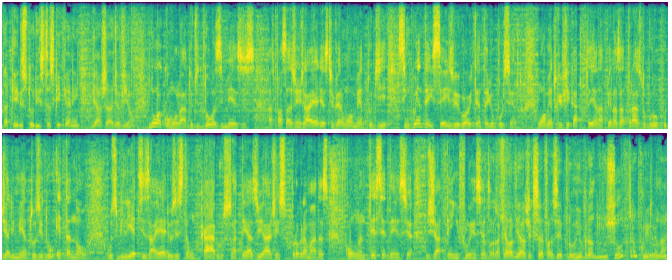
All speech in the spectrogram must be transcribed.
daqueles turistas que querem viajar de avião. No acumulado de 12 meses, as passagens aéreas tiveram um aumento de 56,81%, um aumento que fica apenas atrás do grupo de alimentos e do etanol. Os bilhetes aéreos estão caros, até as viagens programadas com antecedência já têm influência Agora, disso. aquela viagem que você vai fazer para o Rio Grande do Sul, tranquilo, né?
